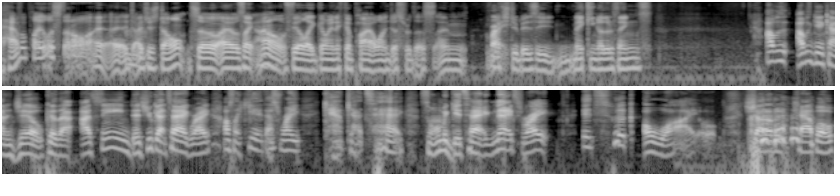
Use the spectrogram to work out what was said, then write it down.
have a playlist at all. I, I, I Mm-hmm. just don't. So I was like, I don't feel like going to compile one just for this. I'm Right. much too busy making other things. I was I was getting kind of jail because I, I seen that you got tagged, right? I was like, yeah, that's right. Cap got tagged, so I'm gonna get tagged next, right? It took a while. Shout out to Capo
